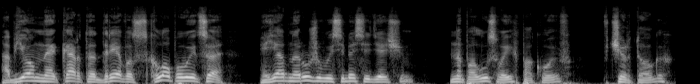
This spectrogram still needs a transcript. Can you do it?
Объемная карта древа схлопывается, и я обнаруживаю себя сидящим на полу своих покоев, в чертогах.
